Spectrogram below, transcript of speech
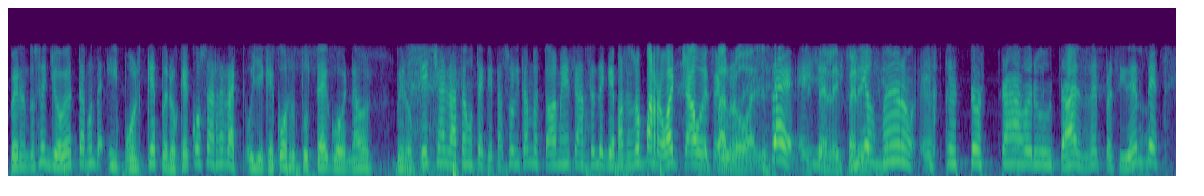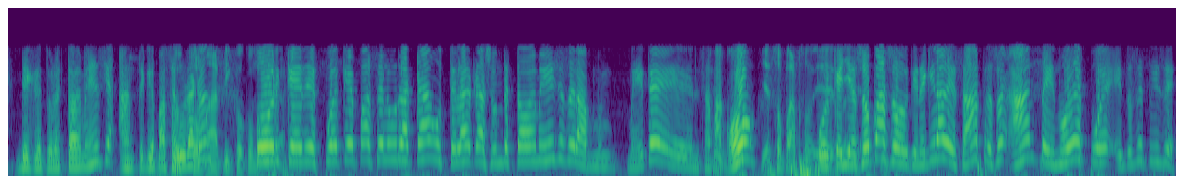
Pero entonces yo veo esta pregunta, ¿y por qué? ¿Pero qué cosa rara? Oye, qué corrupto usted gobernador. ¿Pero qué charlatán usted que está solicitando estado de emergencia antes de que pase eso es para robar chavo de Es para robar. ¿Sabes? Esa Y es la yo, inferencia. mano, es que esto está brutal. Entonces el presidente decretó el estado de emergencia antes que pase el huracán. Porque sea. después que pase el huracán, usted la declaración de estado de emergencia se la mete en el zapacón. Y eso pasó. Porque ya eso pasó, tiene que ir a desastre, eso es antes, no después. Entonces tú dices,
